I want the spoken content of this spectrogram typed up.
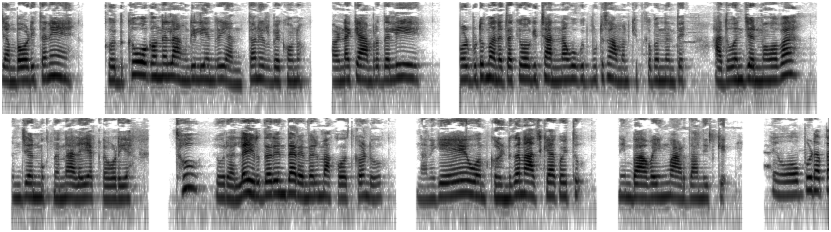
ಜಂಬ ಹೊಡಿತಾನೆ. ಕದ್ಕ ಹೋಗೋನೆಲ್ಲ ಅಂಗಡಿಲಿ ಅಂದ್ರೆ ಎಂತ ಇರ್ಬೇಕು ಅವನು. ಅಣ್ಣ ಕ್ಯಾಮ್ರಾದಲ್ಲಿ ನೋಡ್ಬಿಟ್ಟು ಮನೆ ತಕ್ಕೆ ಹೋಗಿ ಚೆನ್ನಾಗಿ ಹೋಗಿದ್ಬಿಟ್ಟು ಸಾಮಾನು ಕಿತ್ಕೊ ಬಂದಂತೆ. ಅದು ಒಂದು ಜನ್ಮವವ ಒಂದು ಜನ್ಮಕ್ಕೆ ನನ್ನ ಹಳೆ ಅಕ್ಕ ಹೊಡೆಯ ಥೂ, ಇವರೆಲ್ಲ ಇರ್ದಾರಿಂದ ಅರೆ ಮೇಲೆ ಮಕ್ಕ ಓದ್ಕೊಂಡು ನನಗೆ ಒಂದು ಕಣ್ಗ ನಾಚಿಕೆ ಆಗೋಯ್ತು. ನಿಮ್ಮ ಬಾವ ಹಿಂಗೆ ಮಾಡ್ದ ಹೋಗ್ ಬಿಡಪ್ಪ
